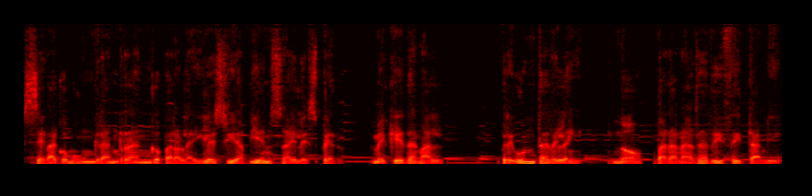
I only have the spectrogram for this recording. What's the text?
Será como un gran rango para la iglesia, piensa el esper. ¿Me queda mal? Pregunta Lei. No, para nada, dice Itami.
